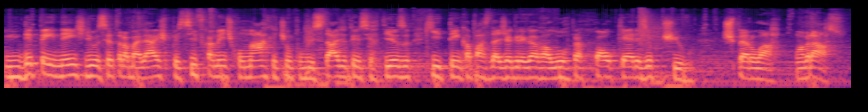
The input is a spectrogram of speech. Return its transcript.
independente de você trabalhar especificamente com marketing ou publicidade, eu tenho certeza que tem capacidade de agregar valor para qualquer executivo. Te espero lá. Um abraço.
